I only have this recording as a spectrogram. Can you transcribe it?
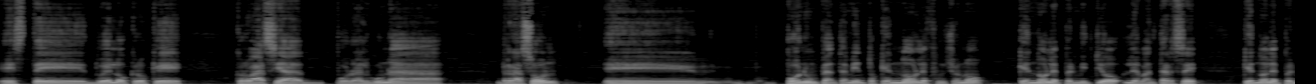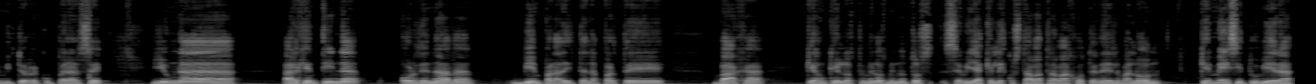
Este duelo creo que Croacia por alguna razón eh, pone un planteamiento que no le funcionó, que no le permitió levantarse, que no le permitió recuperarse y una Argentina ordenada, bien paradita en la parte baja, que aunque en los primeros minutos se veía que le costaba trabajo tener el balón, que Messi tuviera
